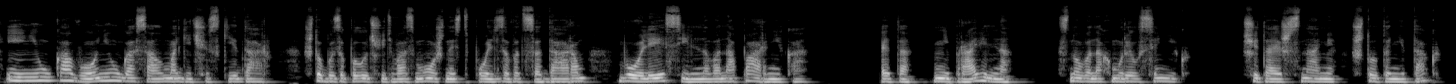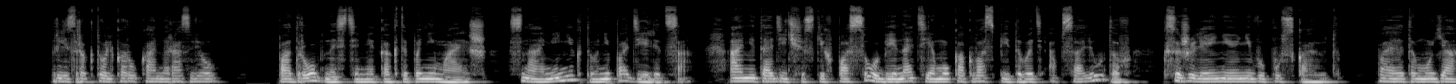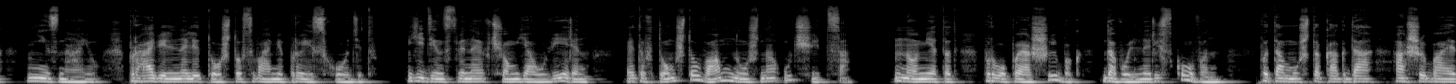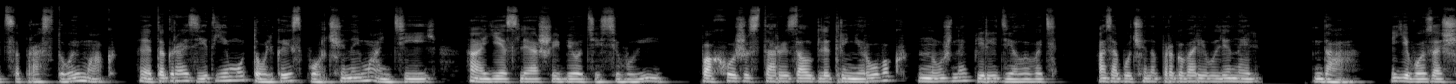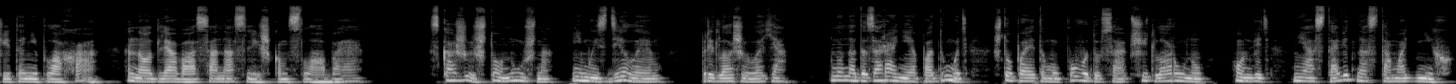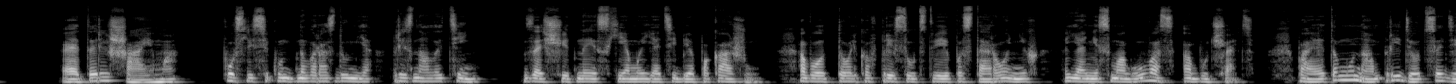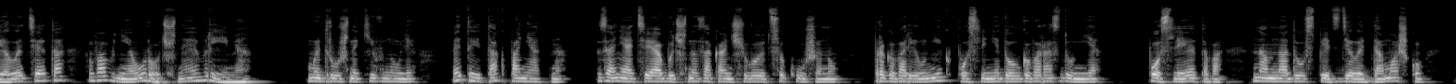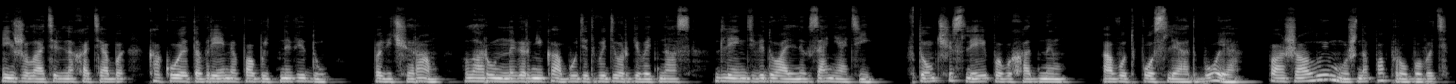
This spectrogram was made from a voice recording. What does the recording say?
и ни у кого не угасал магический дар, чтобы заполучить возможность пользоваться даром более сильного напарника. «Это неправильно?» — снова нахмурился Ник. «Считаешь, с нами что-то не так?» Призрак только руками развел. «Подробностями, как ты понимаешь, с нами никто не поделится, а методических пособий на тему, как воспитывать абсолютов, к сожалению, не выпускают. Поэтому я не знаю, правильно ли то, что с вами происходит. Единственное, в чем я уверен, это в том, что вам нужно учиться. Но метод проб и ошибок довольно рискован, потому что когда ошибается простой маг, это грозит ему только испорченной мантией, а если ошибетесь вы... Похоже, старый зал для тренировок нужно переделывать озабоченно проговорил Линель. «Да, его защита неплоха, но для вас она слишком слабая». «Скажи, что нужно, и мы сделаем», — предложила я. «Но надо заранее подумать, что по этому поводу сообщить Ларуну. Он ведь не оставит нас там одних». «Это решаемо», — после секундного раздумья признала тень. «Защитные схемы я тебе покажу. Вот только в присутствии посторонних я не смогу вас обучать, поэтому нам придется делать это во внеурочное время». Мы дружно кивнули. «Это и так понятно. Занятия обычно заканчиваются к ужину», — проговорил Ник после недолгого раздумья. «После этого нам надо успеть сделать домашку и желательно хотя бы какое-то время побыть на виду. По вечерам Ларун наверняка будет выдергивать нас для индивидуальных занятий, в том числе и по выходным. А вот после отбоя, пожалуй, можно попробовать.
